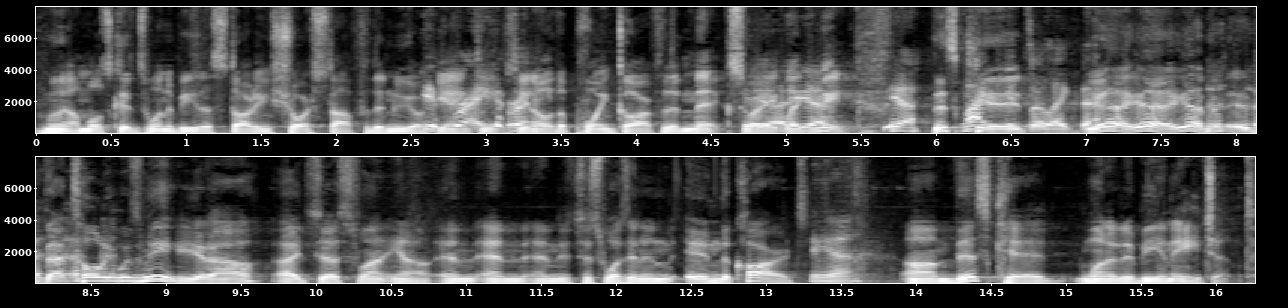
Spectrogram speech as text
Know, most kids want to be the starting shortstop for the New York right, Yankees. Right. You know, the point guard for the Knicks, right? Yeah, like yeah. me. Yeah. This My kid. kids are like that. Yeah, yeah, yeah. that, that totally was me. You know, I just want, you know, and and and it just wasn't in in the cards. Yeah. Um, this kid wanted to be an agent,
